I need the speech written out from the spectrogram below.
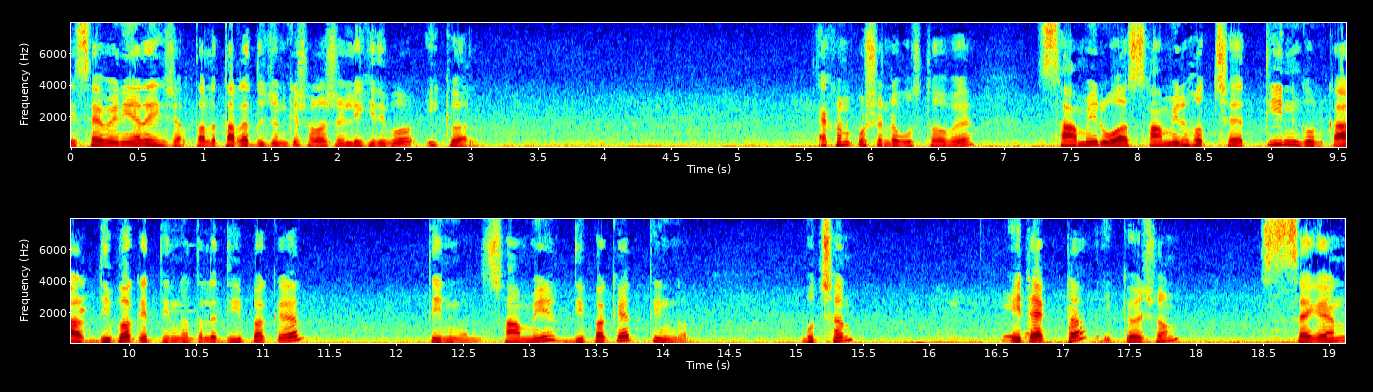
এই সেভেন ইয়ারের হিসাব, তাহলে তারা দুজনকে সরাসরি লিখে দিব ইকুয়াল এখন কোশ্চেনটা বুঝতে হবে। সামির ওয়াজ সামির হচ্ছে তিন গুণ, কার? দীপাকের তিন গুণ। তাহলে দীপাকের তিন গুণ, সামির দীপাকের তিন গুণ। বুঝছেন? এটা একটা ইকুয়েশন সেকেন্ড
